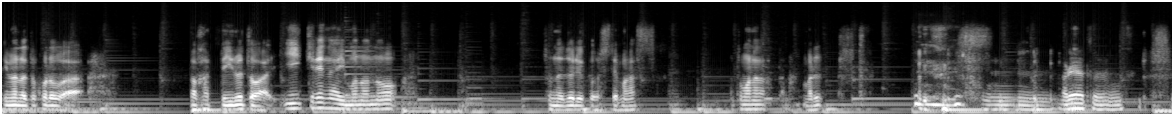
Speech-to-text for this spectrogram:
今のところは分かっているとは言い切れないものの、そんな努力をしてます。止まらなかったな。丸。うんありがとうございます。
